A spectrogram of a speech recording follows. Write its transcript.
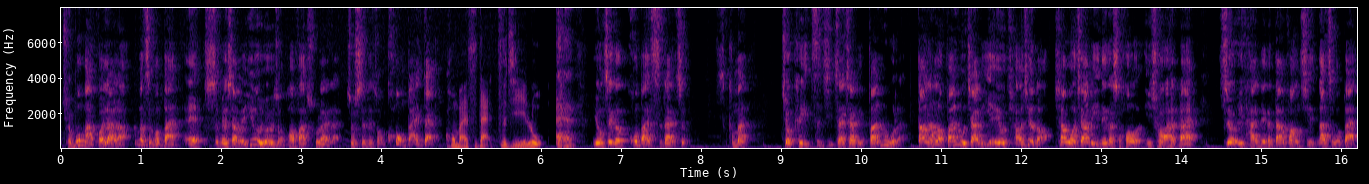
全部买回来了，那么怎么办？哎，市面上面又有一种方法出来了，就是那种空白带。空白磁带自己录，用这个空白磁带，这哥们就可以自己在家里翻录了。当然了，翻录家里也有条件的哦，像我家里那个时候一穷二白。只有一台那个单放机，那怎么办？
